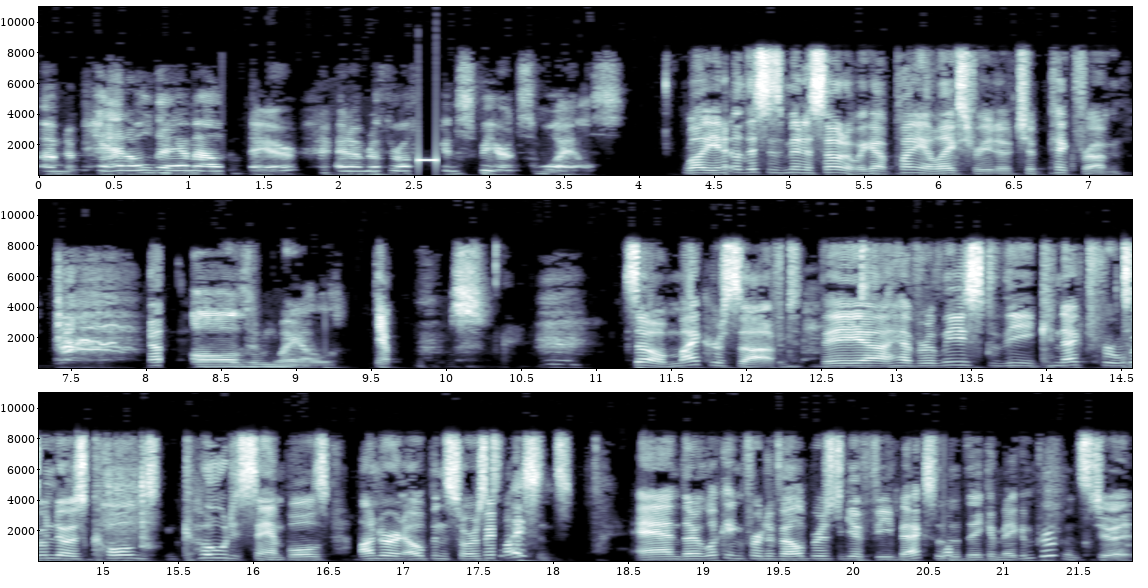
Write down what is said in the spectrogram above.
I'm gonna paddle damn out there, and I'm gonna throw a fucking spear at some whales. Well, you know, this is Minnesota. We got plenty of lakes for you to ch- pick from. All of them whale. Yep. So, Microsoft, they uh, have released the Kinect for Windows code, code samples under an open source license. And they're looking for developers to give feedback so that they can make improvements to it.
